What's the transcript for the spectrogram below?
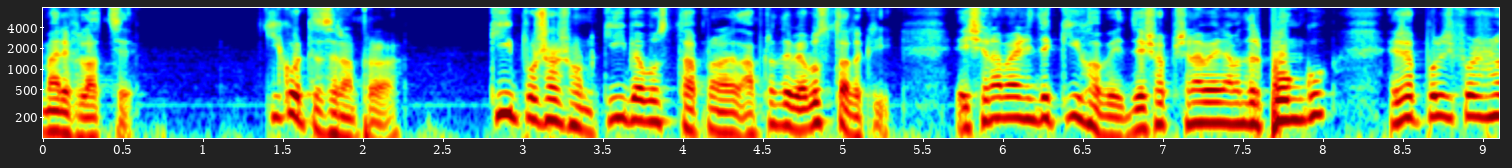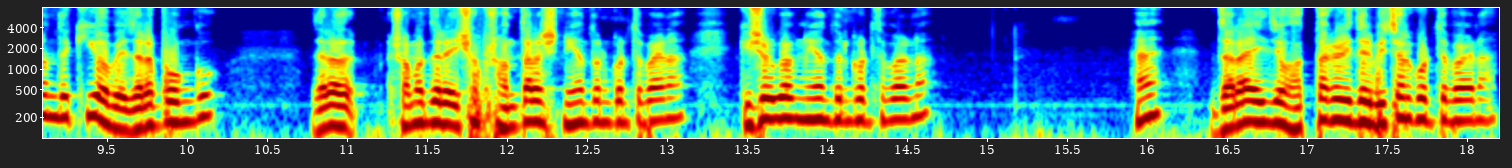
মেরে ফেলাচ্ছে। কি করতেছেন আপনারা? কি প্রশাসন, কি ব্যবস্থা আপনারা, আপনাদের ব্যবস্থাটা কি? এই সেনাবাহিনীতে কি হবে? যেসব সেনাবাহিনী আমাদের পঙ্গু, এসব পুলিশ প্রশাসনতে কি হবে যারা পঙ্গু? যারা সমাজের এইসব সন্ত্রাস নিয়ন্ত্রণ করতে পারে না কিশোরগঞ্জ নিয়ন্ত্রণ করতে পারে না? হ্যাঁ? যারা এই যে হত্যাকারীদের বিচার করতে পারে না?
